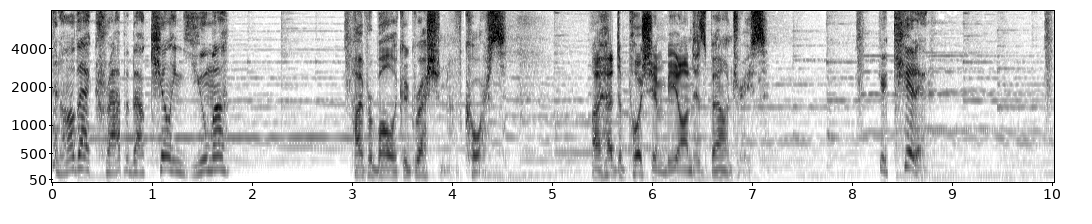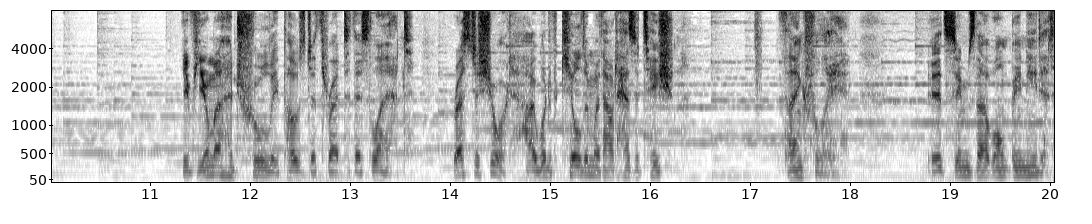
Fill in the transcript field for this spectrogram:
And all that crap about killing Yuma? Hyperbolic aggression, of course. I had to push him beyond his boundaries. You're kidding. If Yuma had truly posed a threat to this land, rest assured, I would have killed him without hesitation. Thankfully, it seems that won't be needed.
